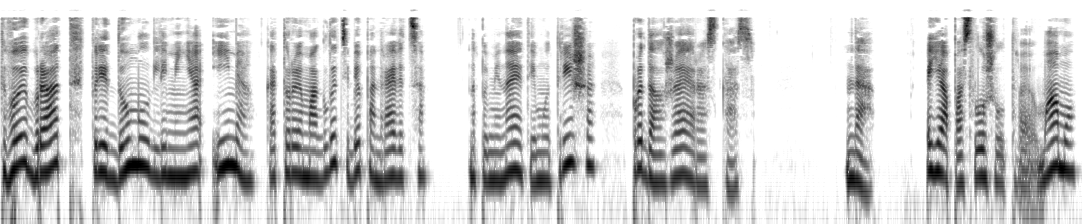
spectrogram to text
«Твой брат придумал для меня имя, которое могло тебе понравиться», напоминает ему Триша, продолжая рассказ. «Да, я послушал твою маму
